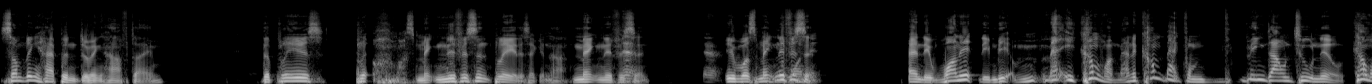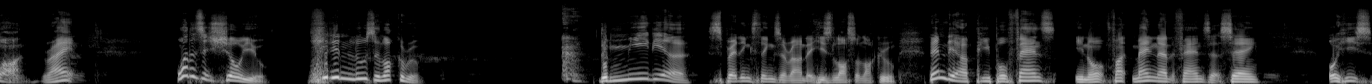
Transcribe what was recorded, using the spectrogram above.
Something happened during halftime. The players play, oh, it was magnificent play the second half. Magnificent. Yeah. It was And they won magnificent. And they won it. They made, man, come on, man. They come back from being down 2 0. Come on, right? Mm. What does it show you? He didn't lose the locker room. the media spreading things around that he's lost the locker room. Then there are people, fans, you know, Man United fans that saying, "Oh, he's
